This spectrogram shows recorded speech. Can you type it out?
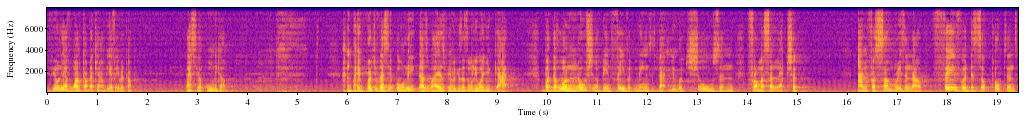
If you only have one cup, that can't be your favorite cup. That's your only cup. By virtue of that's the only, that's why it's favored, because that's the only one you got. But the whole notion of being favored means is that you were chosen from a selection. And for some reason now, favored, this is so potent,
